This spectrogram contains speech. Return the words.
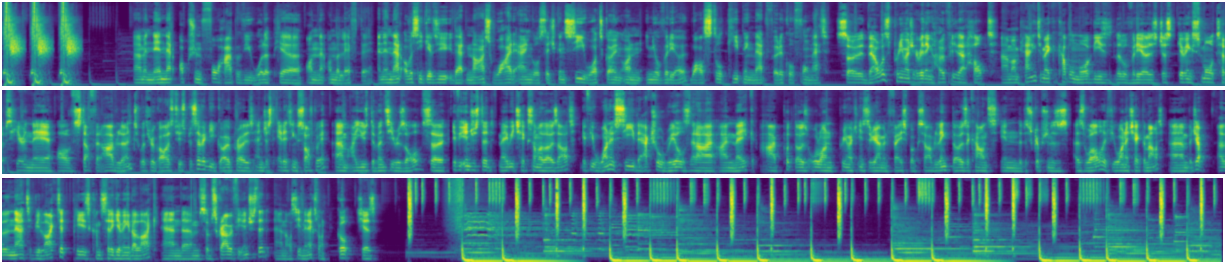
um, and then that option for hyperview will appear on the, on the left there. And then that obviously gives you that nice wide angle so that you can see what's going on in your video while still keeping that vertical format. So that was pretty much everything. Hopefully that helped. Um, I'm planning to make a couple more of these little videos, just giving small tips here and there of stuff that I've learned with regards to specifically GoPros and just editing software. Um, I use DaVinci Resolve. So if you're interested, maybe check some of those out. If you want to see the actual reels that I, I make, I put those all on pretty much Instagram and Facebook Facebook. So I've linked those accounts in the description as, as well if you want to check them out. Um, but yeah, other than that, if you liked it, please consider giving it a like and um, subscribe if you're interested. And I'll see you in the next one. Cool. Cheers.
